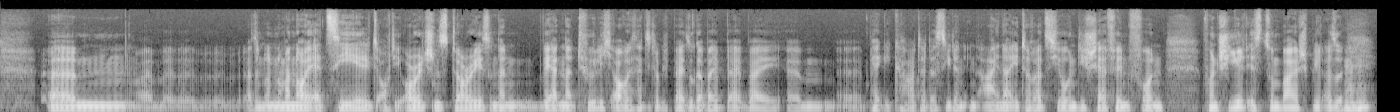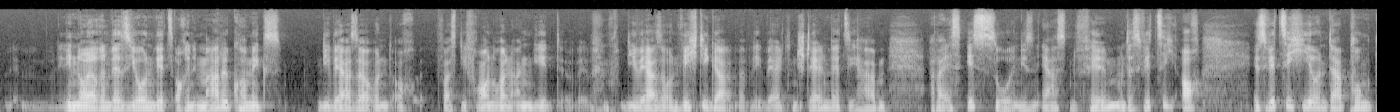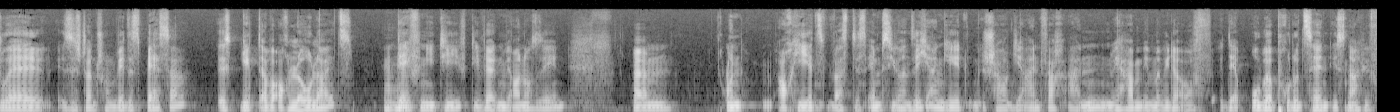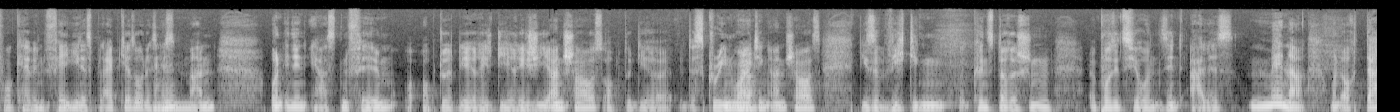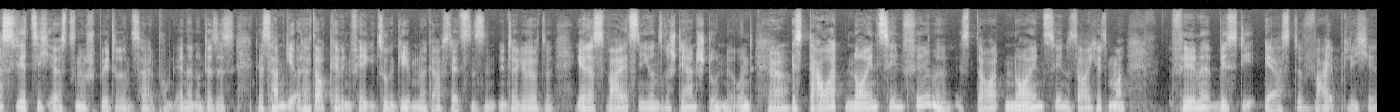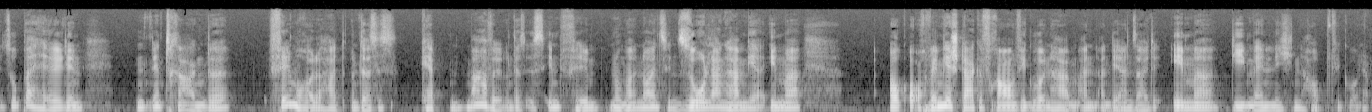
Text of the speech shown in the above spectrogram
ähm, äh, also nochmal neu erzählt, auch die Origin Stories und dann werden natürlich auch, das hatte ich glaube ich bei, sogar bei, bei, bei ähm, äh, Peggy Carter, dass sie dann in einer Iteration die Chefin von, von Shield ist zum Beispiel. Also mhm. in neueren Versionen wird es auch in den Marvel Comics diverser und auch was die Frauenrollen angeht, diverser und wichtiger, welchen Stellenwert sie haben. Aber es ist so in diesen ersten Filmen und das wird sich auch, es wird sich hier und da punktuell, ist es dann schon, wird es besser. Es gibt aber auch Lowlights, mhm. definitiv, die werden wir auch noch sehen. Ähm, und auch hier jetzt, was das MCU an sich angeht, schau dir einfach an. Wir haben immer wieder auf, der Oberproduzent ist nach wie vor Kevin Feige, das bleibt ja so, das mhm. ist ein Mann. Und in den ersten Filmen, ob du dir die Regie anschaust, ob du dir das Screenwriting ja. anschaust, diese wichtigen künstlerischen äh, Positionen sind alles Männer. Und auch das wird sich erst zu einem späteren Zeitpunkt ändern. Und das ist, das haben die, das hat auch Kevin Feige zugegeben. Da gab es letztens ein Interview, so, ja, das war jetzt nicht unsere Sternstunde. Und ja. es dauert 19 Filme. Es dauert 19, das sage ich jetzt mal, Filme, bis die erste weibliche Superheldin eine tragende Filmrolle hat. Und das ist Captain Marvel. Und das ist in Film Nummer 19. So lange haben wir immer, auch, auch wenn wir starke Frauenfiguren haben, an, an deren Seite immer die männlichen Hauptfiguren. Ja.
